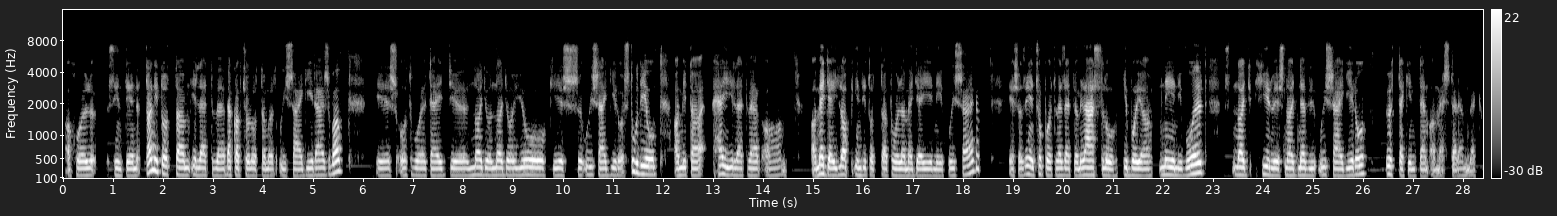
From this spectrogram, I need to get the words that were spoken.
ahol szintén tanítottam, illetve bekapcsolódtam az újságírásba, és ott volt egy nagyon-nagyon jó kis újságíró stúdió, amit a helyi, illetve a, a megyei lap indította a Tolna megyei népújság, és az én csoportvezetőm László Ibolya néni volt, nagy hírű és nagy nevű újságíró, őt tekintem a mesteremnek.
